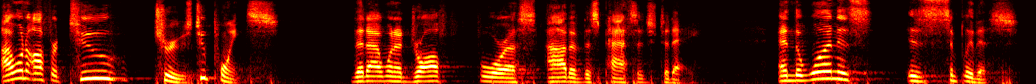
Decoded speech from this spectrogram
I want to offer two truths, two points that I want to draw for us out of this passage today. And the one is, is simply this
